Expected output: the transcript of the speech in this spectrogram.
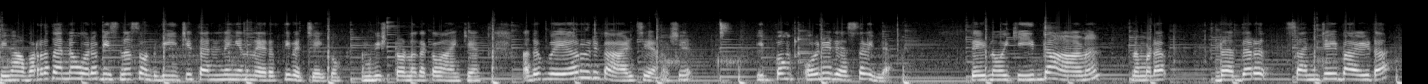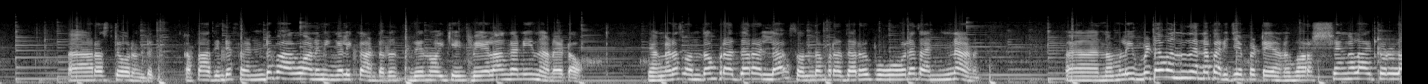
പിന്നെ അവരുടെ തന്നെ ഓരോ ബിസിനസ് ഉണ്ട്. ബീച്ചിൽ തന്നെ ഇങ്ങനെ നിരത്തി വെച്ചേക്കും. നമുക്ക് ഇഷ്ടമുള്ളതൊക്കെ വാങ്ങിക്കാൻ. അത് വേറൊരു കാഴ്ചയാണ്. പക്ഷെ ഇപ്പം ഒരു രസമില്ല. നോക്കി ഇതാണ് നമ്മുടെ ബ്രദർ സഞ്ജയ് ബായിയുടെ റെസ്റ്റോറന്റ് അപ്പൊ അതിന്റെ ഫ്രണ്ട് ഭാഗമാണ് നിങ്ങൾ ഈ കണ്ടത്. ഇത് നോക്കി വേളാങ്കണ്ണി എന്നാണ് കേട്ടോ. ഞങ്ങളുടെ സ്വന്തം ബ്രദർ അല്ല സ്വന്തം ബ്രദർ പോലെ തന്നെയാണ് നമ്മൾ ഇവിടെ വന്ന് തന്നെ പരിചയപ്പെട്ടയാണ്. വർഷങ്ങളായിട്ടുള്ള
